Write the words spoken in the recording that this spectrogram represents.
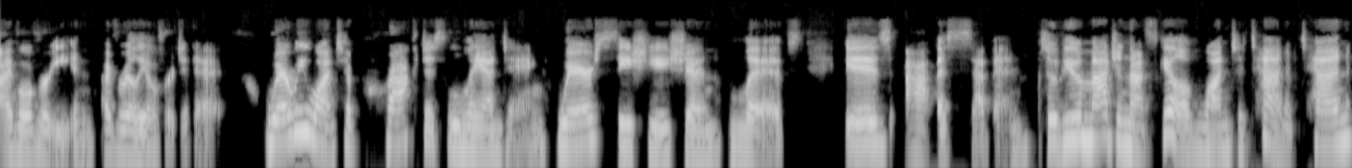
I've overeaten. I've really overdid it. Where we want to practice landing, where satiation lives, is at a seven. So if you imagine that scale of one to 10, if 10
